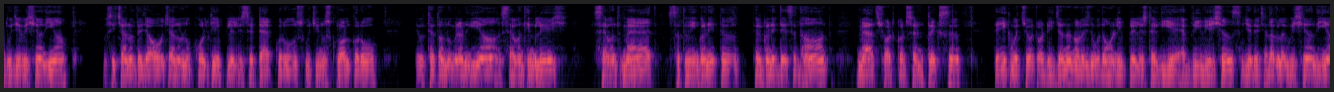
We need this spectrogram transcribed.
ਦੂਜੇ ਵਿਸ਼ਿਆਂ ਦੀਆਂ। ਤੁਸੀਂ ਚੈਨਲ ਤੇ ਜਾਓ, ਚੈਨਲ ਨੂੰ ਖੋਲ ਕੇ ਪਲੇਲਿਸਟ ਤੇ ਟੈਪ ਕਰੋ, ਸੂਚੀ ਨੂੰ ਸਕਰੋਲ ਕਰੋ ਤੇ ਉੱਥੇ ਤੁਹਾਨੂੰ ਮਿਲਣਗੀਆਂ 7th ਇੰਗਲਿਸ਼ 7th ਮੈਥ 7ਵੀਂ ਗਣਿਤ, ਫਿਰ ਗਣਿਤ ਦੇ ਸਿਧਾਂਤ ਮੈਥ ਸ਼ਾਰਟਕਟਸ ਐਂਡ ਟ੍ਰਿਕਸ ਤੇ ਇੱਕ ਬੱਚਿਓ, ਤੁਹਾਡੀ ਜਨਰਲ ਨੌਲੇਜ ਨੂੰ ਵਧਾਉਣ ਲਈ ਪਲੇਲਿਸਟ ਹੈਗੀ ਹੈ ਐਬਰੀਵੇਸ਼ਨਸ ਜਿਹਦੇ ਵਿੱਚ ਅਲੱਗ-ਅਲੱਗ ਵਿਸ਼ਿਆਂ ਦੀਆਂ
